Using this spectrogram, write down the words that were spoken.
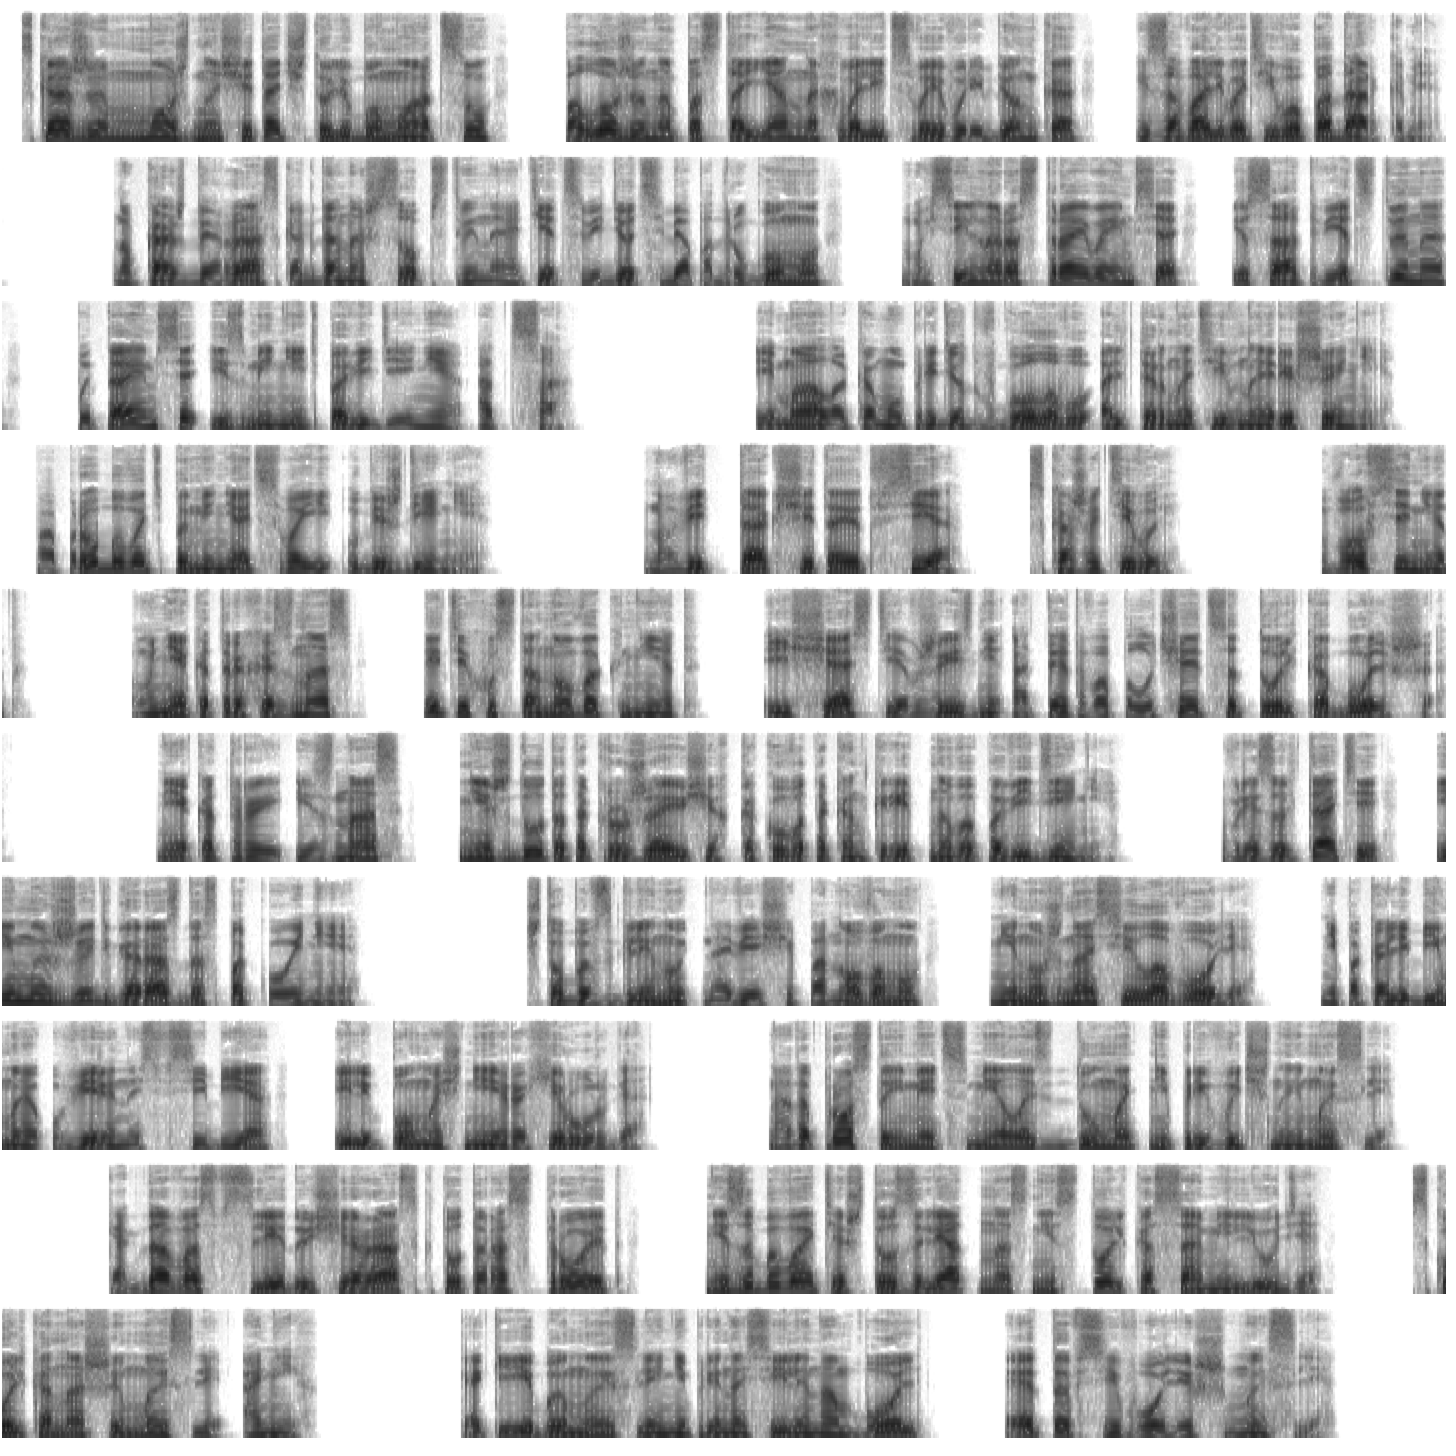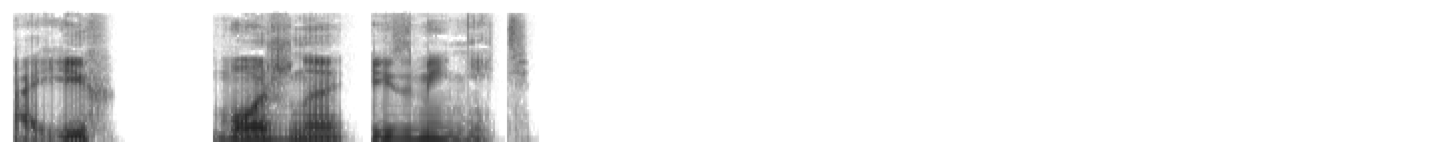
Скажем, можно считать, что любому отцу положено постоянно хвалить своего ребенка и заваливать его подарками. Но каждый раз, когда наш собственный отец ведет себя по-другому, мы сильно расстраиваемся и, соответственно, пытаемся изменить поведение отца. И мало кому придет в голову альтернативное решение — попробовать поменять свои убеждения. Но ведь так считают все, скажете вы. Вовсе нет. У некоторых из нас этих установок нет, и счастье в жизни от этого получается только больше. Некоторые из нас не ждут от окружающих какого-то конкретного поведения. В результате им и жить гораздо спокойнее. Чтобы взглянуть на вещи по-новому, не нужна сила воли, непоколебимая уверенность в себе или помощь нейрохирурга. Надо просто иметь смелость думать непривычные мысли. Когда вас в следующий раз кто-то расстроит, не забывайте, что злят нас не столько сами люди, сколько наши мысли о них. Какие бы мысли ни приносили нам боль, это всего лишь мысли. А их можно изменить.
